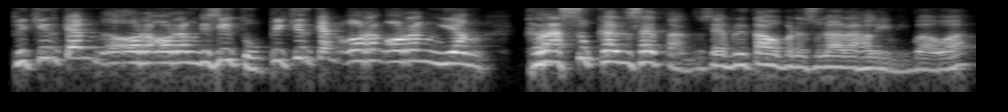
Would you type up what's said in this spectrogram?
Pikirkan orang-orang di situ, pikirkan orang-orang yang kerasukan setan. Saya beritahu pada saudara hal ini bahwa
